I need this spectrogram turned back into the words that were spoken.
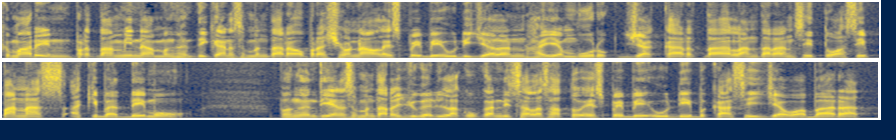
Kemarin, Pertamina menghentikan sementara operasional SPBU di Jalan Hayam Buruk, Jakarta lantaran situasi panas akibat demo. Penghentian sementara juga dilakukan di salah satu SPBU di Bekasi, Jawa Barat.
